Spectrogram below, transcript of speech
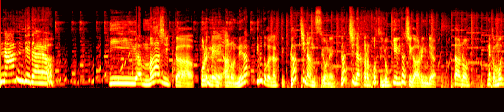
よなんでだよいや、マジか。これね、あの、狙ってるとかじゃなくて、ガチなんですよね。ガチだからこそ余計に立ちが悪いんだよ。あの、なんかもう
